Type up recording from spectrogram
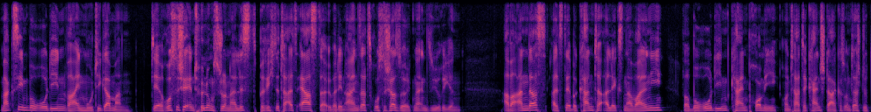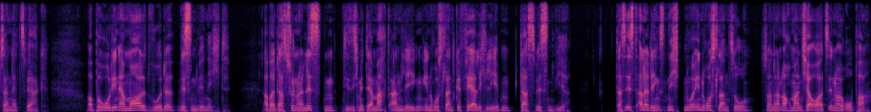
Maxim Borodin war ein mutiger Mann. Der russische Enthüllungsjournalist berichtete als erster über den Einsatz russischer Söldner in Syrien. Aber anders als der bekannte Alex Nawalny war Borodin kein Promi und hatte kein starkes Unterstützernetzwerk. Ob Borodin ermordet wurde, wissen wir nicht. Aber dass Journalisten, die sich mit der Macht anlegen, in Russland gefährlich leben, das wissen wir. Das ist allerdings nicht nur in Russland so, sondern auch mancherorts in Europa.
